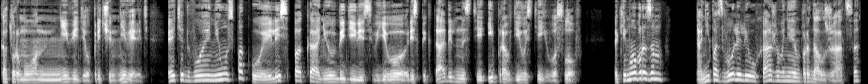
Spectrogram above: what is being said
которому он не видел причин не верить, эти двое не успокоились, пока не убедились в его респектабельности и правдивости его слов. Таким образом, они позволили ухаживаниям продолжаться,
